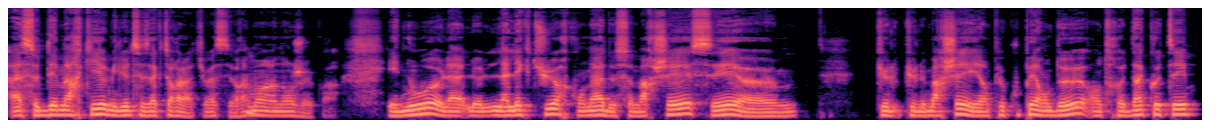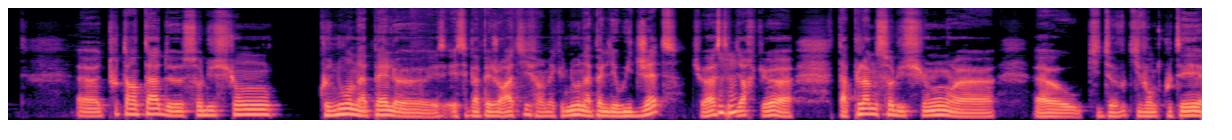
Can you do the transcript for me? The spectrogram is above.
à se démarquer au milieu de ces acteurs-là. Tu vois, c'est vraiment mm. un enjeu, quoi. Et nous, la, la lecture qu'on a de ce marché, c'est que, que, le marché est un peu coupé en deux entre d'un côté euh, tout un tas de solutions que nous on appelle et, c'est pas péjoratif hein, mais que nous on appelle des widgets tu vois mm-hmm. c'est-à-dire que tu as plein de solutions qui te qui vont te coûter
